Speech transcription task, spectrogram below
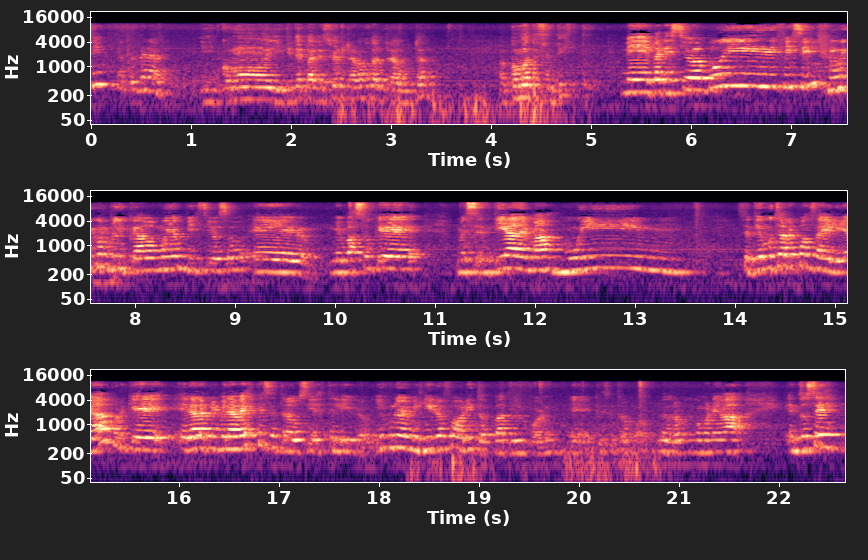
Sí, la primera vez. ¿Y, cómo, ¿Y qué te pareció el trabajo del traductor? ¿Cómo te sentiste? Me pareció muy difícil, muy complicado, muy ambicioso. Eh, me pasó que me sentía además muy... Sentía mucha responsabilidad porque era la primera vez que se traducía este libro. Y es uno de mis libros favoritos, Battleborn, eh, que se tradujo, lo traduje como Nevada. Entonces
